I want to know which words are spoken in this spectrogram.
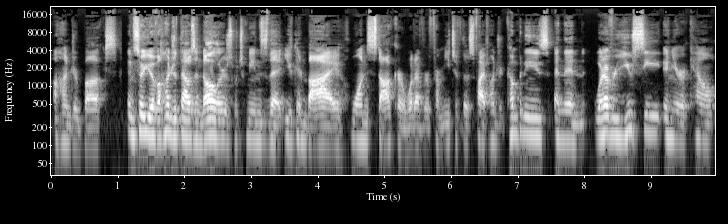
100 bucks. And so you have $100,000, which means that you can buy one stock or whatever from each of those 500 companies and then whatever you see in your account,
